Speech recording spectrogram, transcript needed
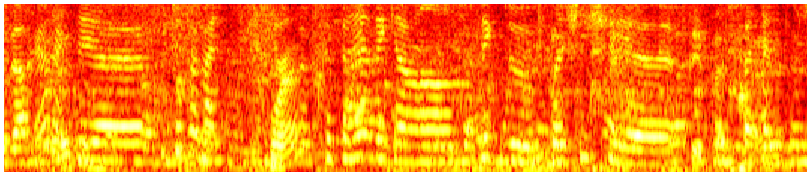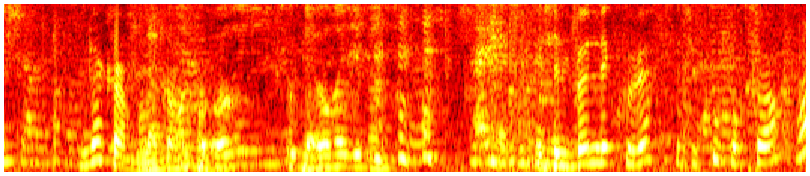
Le burger était euh, plutôt pas mal. Ouais. Je préférais avec un steak de pois chiche et euh, une patate douce. D'accord. La commande pour Aurélie, s'il vous plaît, Aurélie Vincent. Et c'est une bonne découverte du coup pour toi Ouais,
